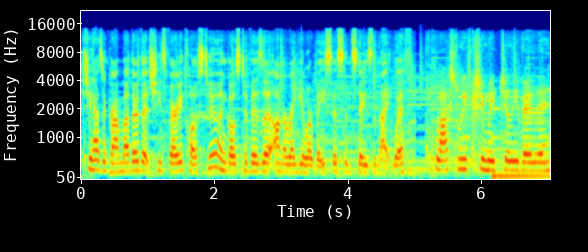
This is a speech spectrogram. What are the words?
She has a grandmother that she's very close to and goes to visit on a regular basis and stays the night with. Last week she made chili verde.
